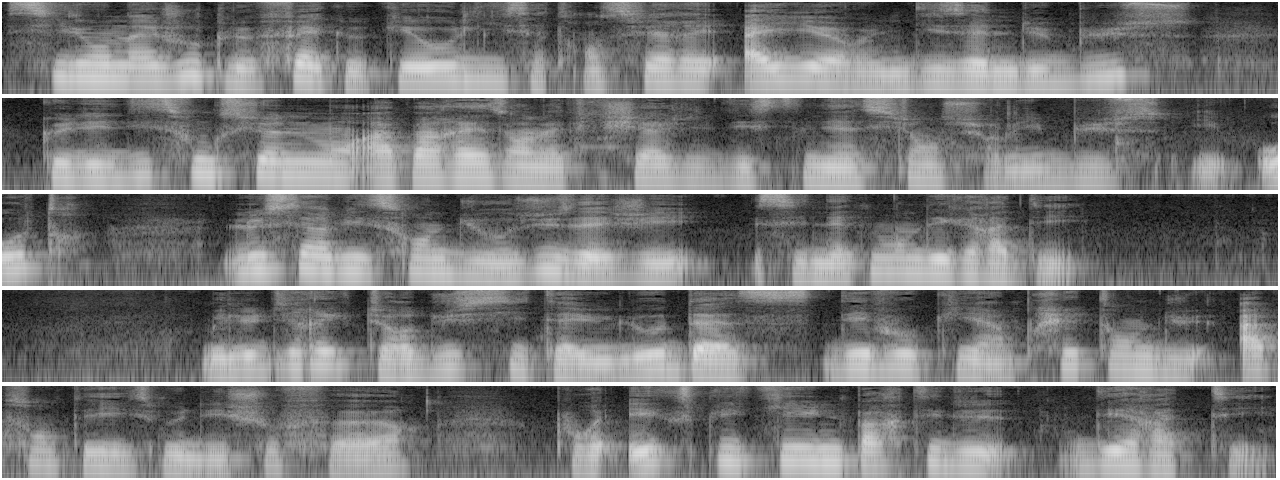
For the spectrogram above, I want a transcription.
Si l'on ajoute le fait que Keolis a transféré ailleurs une dizaine de bus, que des dysfonctionnements apparaissent dans l'affichage des destinations sur les bus et autres, le service rendu aux usagers s'est nettement dégradé mais le directeur du site a eu l'audace d'évoquer un prétendu absentéisme des chauffeurs pour expliquer une partie de, des ratés.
